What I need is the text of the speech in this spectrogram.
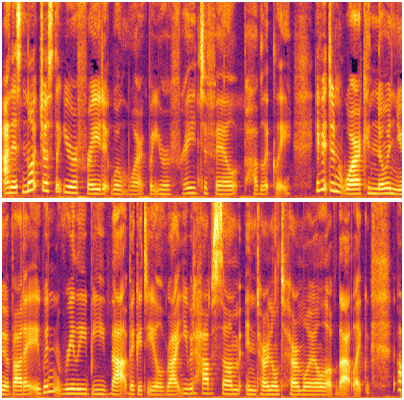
And it's not just that you're afraid it won't work, but you're afraid to fail publicly. If it didn't work and no one knew about it, it wouldn't really be that big a deal, right? You would have some internal turmoil of that, like, oh,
